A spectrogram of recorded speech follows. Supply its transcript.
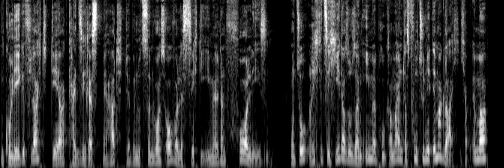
ein Kollege vielleicht, der kein Sehrest mehr hat, der benutzt dann VoiceOver, lässt sich die E-Mail dann vorlesen. Und so richtet sich jeder so sein E-Mail-Programm ein. Das funktioniert immer gleich. Ich habe immer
